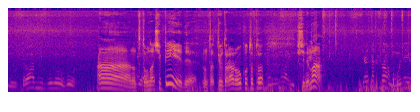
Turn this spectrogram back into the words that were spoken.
І у травні було год. А, ну то, вона ще піде. Ну то півтора року, то, то ще нема. Я так само, вони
